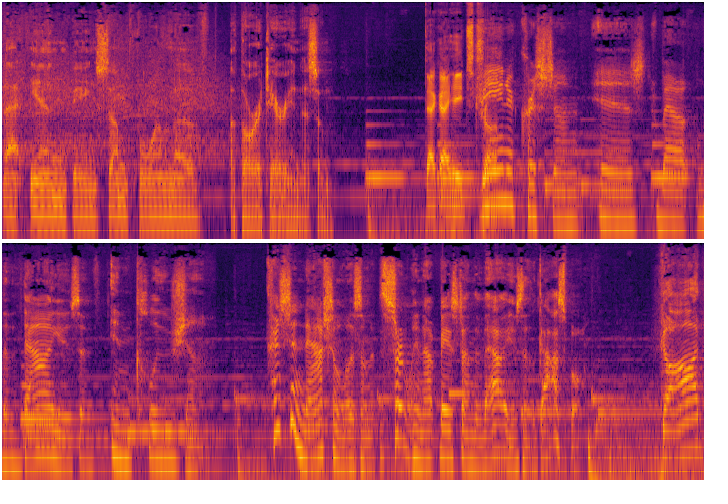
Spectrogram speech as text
that end being some form of authoritarianism. That guy hates Trump. Being a Christian is about the values of inclusion. Christian nationalism is certainly not based on the values of the gospel. God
